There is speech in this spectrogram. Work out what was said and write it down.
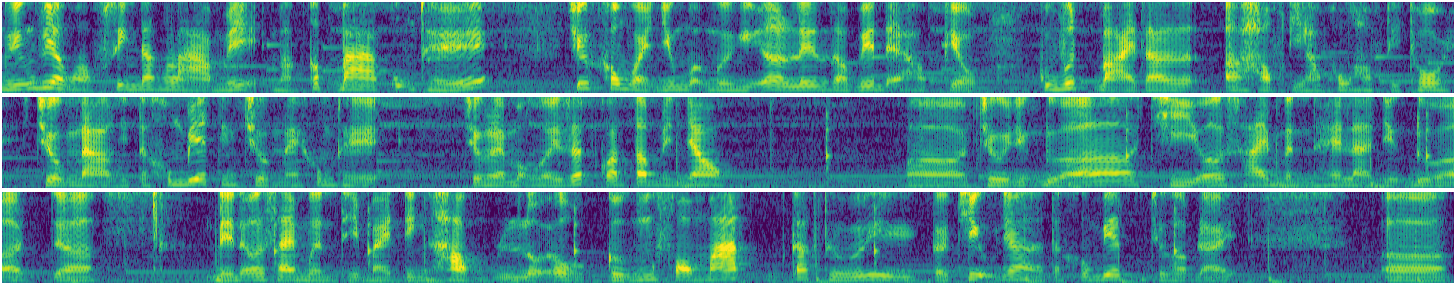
những việc mà học sinh đang làm ấy mà cấp 3 cũng thế chứ không phải như mọi người nghĩ là lên giáo viên đại học kiểu cứ vứt bài ra à, học thì học không học thì thôi. Trường nào thì tớ không biết nhưng trường này không thế. Trường này mọi người rất quan tâm đến nhau. Uh, trừ những đứa trì assignment hay là những đứa uh, đến assignment thì máy tính hỏng lỗi ổ cứng format các thứ thì tớ chịu nhá tớ không biết trường hợp đấy. Uh,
